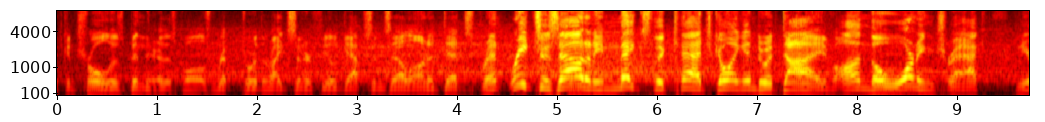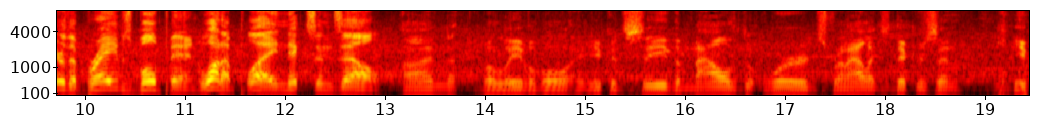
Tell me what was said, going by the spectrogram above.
The control has been there. This ball is ripped toward the right center field gap. Senzel on a dead sprint, reaches out and he makes the catch going into a dive on the warning track near the Braves bullpen. What a play, Nick Senzel. Unbelievable. And you could see the mouthed words from Alex Dickerson. You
